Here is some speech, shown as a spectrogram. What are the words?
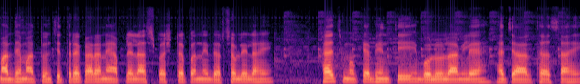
माध्यमातून चित्रकाराने आपल्याला स्पष्टपणे दर्शवलेलं आहे. ह्याच मुख्य भिंती बोलू लागल्या ह्याचा अर्थ असा आहे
